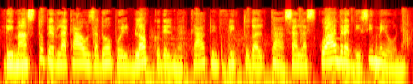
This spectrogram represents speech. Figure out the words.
rimasto per la causa dopo il blocco del mercato inflitto dal TAS alla squadra di Simeone.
